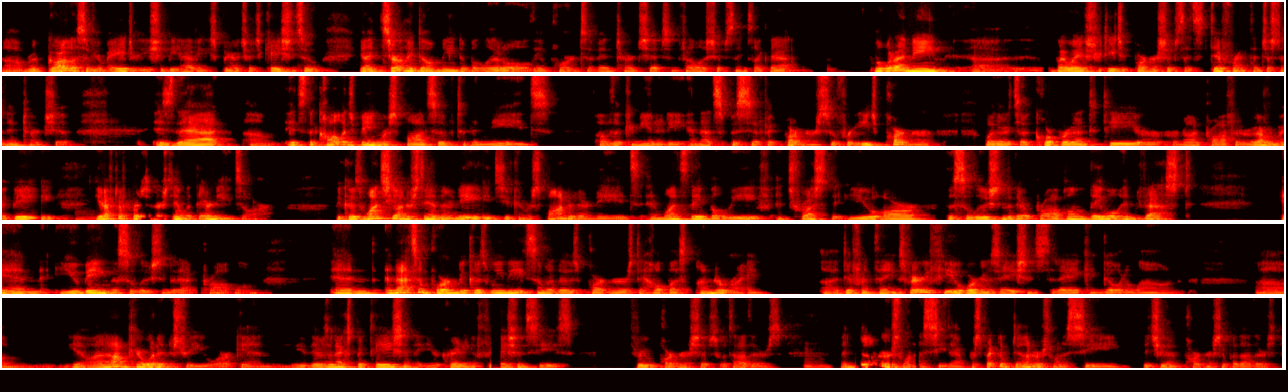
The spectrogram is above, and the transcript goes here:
um, regardless of your major, you should be having experiential education. So, yeah, I certainly don't mean to belittle the importance of internships and fellowships, things like that. But what I mean uh, by way of strategic partnerships that's different than just an internship is that um, it's the college being responsive to the needs of the community and that specific partner. So, for each partner, whether it's a corporate entity or, or nonprofit or whoever it might be, mm-hmm. you have to first understand what their needs are because once you understand their needs, you can respond to their needs. And once they believe and trust that you are the solution to their problem, they will invest in you being the solution to that problem. And, and that's important because we need some of those partners to help us underwrite uh, different things. Very few organizations today can go it alone. Um, you know, I don't care what industry you work in, there's an expectation that you're creating efficiencies through partnerships with others. Mm-hmm. And donors want to see that. Prospective donors want to see that you're in partnership with others.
